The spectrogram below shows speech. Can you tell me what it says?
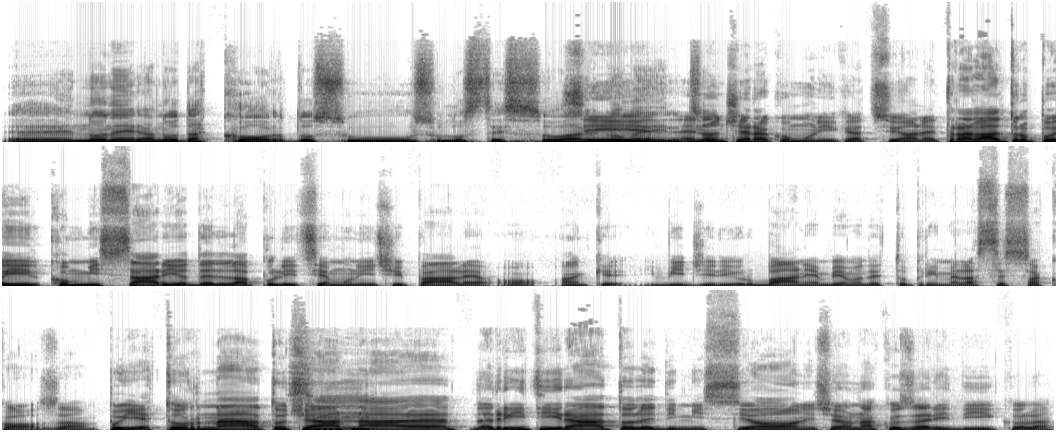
eh, non erano d'accordo su, sullo stesso sì, argomento. E non c'era comunicazione. Tra l'altro, poi il commissario della polizia municipale, o anche i vigili urbani, abbiamo detto prima, è la stessa cosa. Poi è tornato, cioè sì. ha ritirato le dimissioni, cioè una cosa ridicola.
